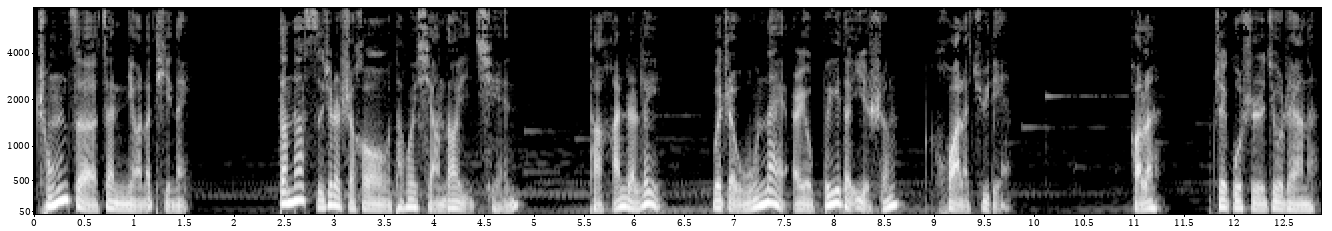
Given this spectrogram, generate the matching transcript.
虫子在鸟的体内。当他死去的时候，他会想到以前，他含着泪，为这无奈而又悲的一生画了句点。好了，这故事就是这样的。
